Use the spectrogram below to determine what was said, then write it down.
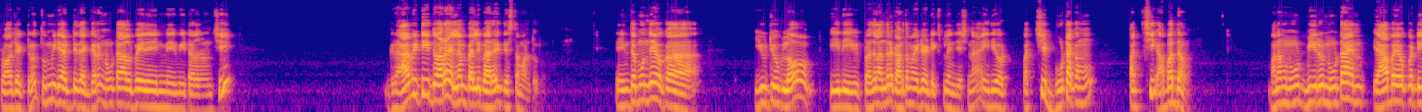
ప్రాజెక్టును తుమ్మిడి అట్టి దగ్గర నూట నలభై ఎనిమిది మీటర్ల నుంచి గ్రావిటీ ద్వారా ఎల్లంపల్లి బ్యారేజ్ తీస్తామంటారు ఇంతకుముందే ఒక యూట్యూబ్లో ఇది ప్రజలందరికీ అర్థమయ్యేటట్టు ఎక్స్ప్లెయిన్ చేసిన ఇది పచ్చి బూటకము పచ్చి అబద్ధం. మనము నూ మీరు నూట యాభై ఒకటి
